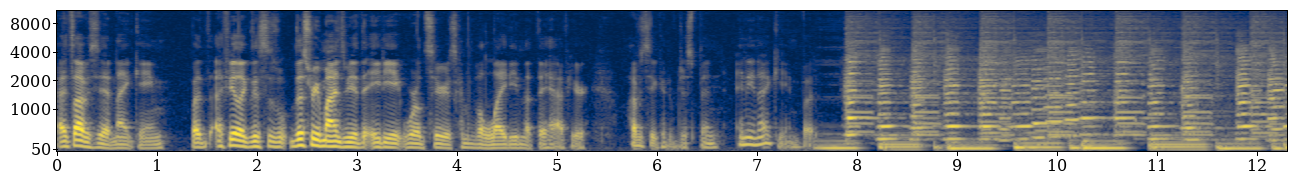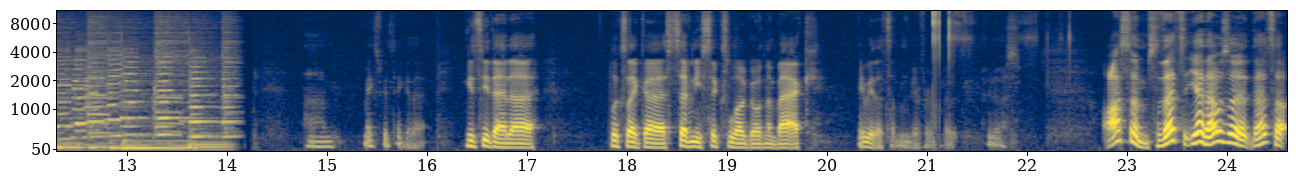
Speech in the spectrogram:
it's obviously a night game, but I feel like this is this reminds me of the 88 World Series, kind of the lighting that they have here. Obviously, it could have just been any night game, but. Makes me think of that. You can see that uh, looks like a 76 logo in the back. Maybe that's something different, but who knows. Awesome. So that's yeah, that was a that's a,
